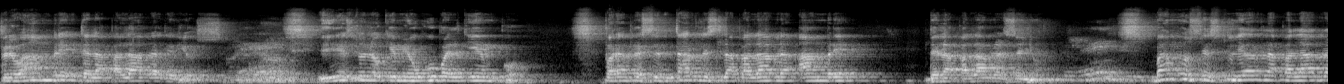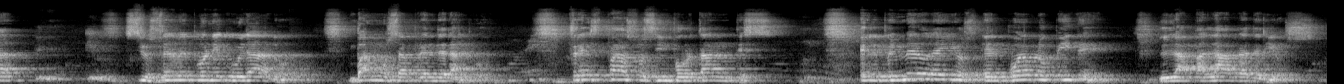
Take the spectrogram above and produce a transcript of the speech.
pero hambre de la palabra de Dios. Y esto es lo que me ocupa el tiempo, para presentarles la palabra hambre de la palabra del Señor. Vamos a estudiar la palabra. Si usted me pone cuidado, vamos a aprender algo. Tres pasos importantes. El primero de ellos, el pueblo pide la palabra de Dios.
